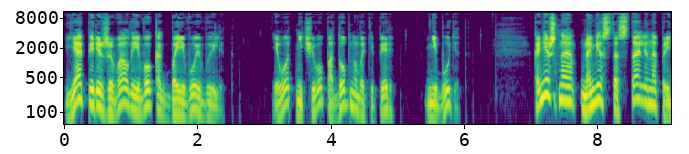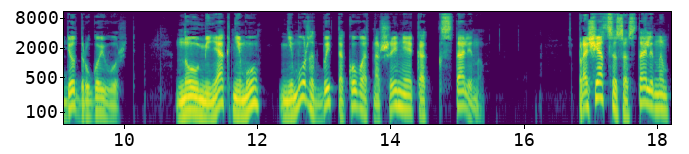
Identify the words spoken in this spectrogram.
Я переживал его как боевой вылет. И вот ничего подобного теперь не будет. Конечно, на место Сталина придет другой вождь. Но у меня к нему не может быть такого отношения, как к Сталину. Прощаться со Сталиным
